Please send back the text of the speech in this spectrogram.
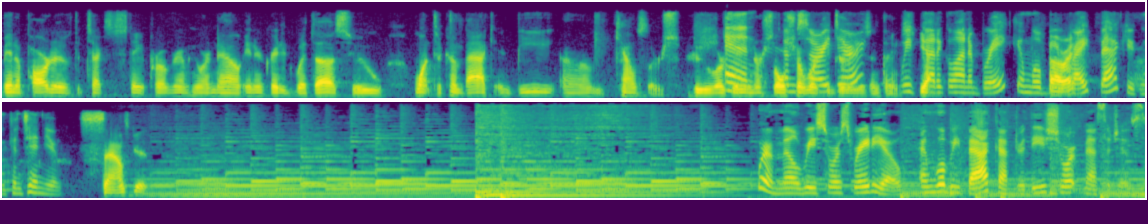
been a part of the Texas State program who are now integrated with us who want to come back and be um, counselors who are and getting their social sorry, work degrees Derek, and things. We've yeah. got to go on a break and we'll be right. right back. You can continue. Sounds good. We're Mil Resource Radio, and we'll be back after these short messages.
